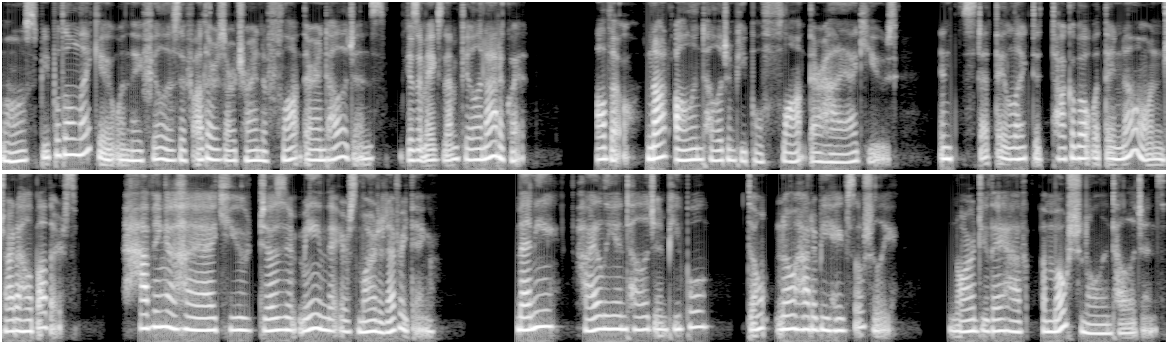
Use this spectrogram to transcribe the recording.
Most people don't like it when they feel as if others are trying to flaunt their intelligence because it makes them feel inadequate. Although not all intelligent people flaunt their high IQs. Instead, they like to talk about what they know and try to help others. Having a high IQ doesn't mean that you're smart at everything. Many highly intelligent people don't know how to behave socially, nor do they have emotional intelligence.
